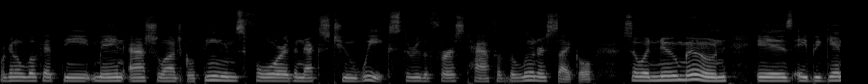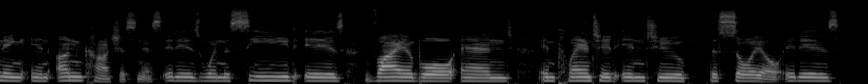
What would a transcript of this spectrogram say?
We're going to look at the main astrological themes for the next two weeks through the first half of the lunar cycle. So, a new moon is a beginning in un unconsciousness. It is when the seed is viable and implanted into the soil. It is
